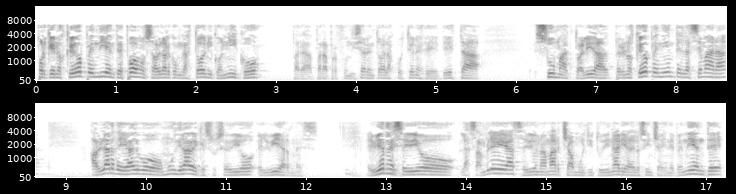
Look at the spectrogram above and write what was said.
porque nos quedó pendiente, después vamos a hablar con Gastón y con Nico para, para profundizar en todas las cuestiones de esta suma actualidad, pero nos quedó pendiente en la semana hablar de algo muy grave que sucedió el viernes. El viernes se dio la asamblea, se dio una marcha multitudinaria de los hinchas independientes,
